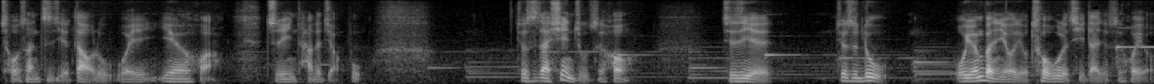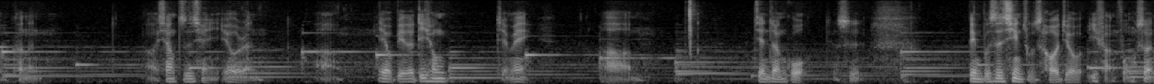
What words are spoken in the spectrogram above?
筹算自己的道路，为耶和华指引他的脚步。就是在信主之后，其实也就是路，我原本有有错误的期待，就是会有可能，啊，像之前也有人啊，也有别的弟兄姐妹啊见证过，就是并不是信主之后就一帆风顺。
